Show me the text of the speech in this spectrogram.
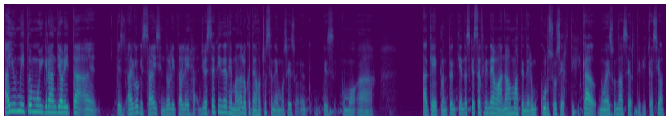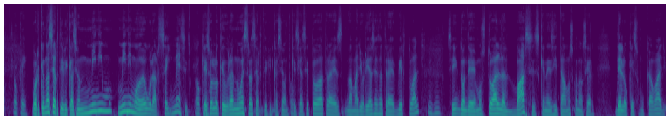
Hay un mito muy grande ahorita, eh, pues algo que estaba diciendo ahorita Aleja, yo este fin de semana lo que nosotros tenemos es eh, pues como a a que de pronto entiendas que este fin de semana vamos a tener un curso certificado, no es una certificación. Okay. Porque una certificación mínimo, mínimo debe durar seis meses, que eso es lo que dura nuestra certificación, que se hace todo a través, la mayoría se hace a través virtual, ¿sí? donde vemos todas las bases que necesitamos conocer de lo que es un caballo,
